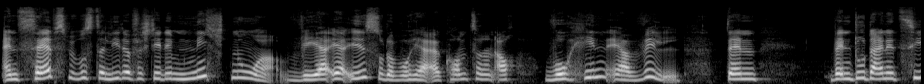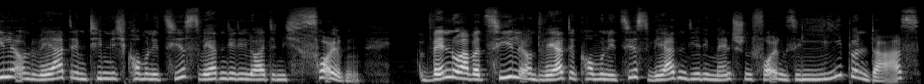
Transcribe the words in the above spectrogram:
Ein selbstbewusster Leader versteht eben nicht nur, wer er ist oder woher er kommt, sondern auch, wohin er will. Denn wenn du deine Ziele und Werte im Team nicht kommunizierst, werden dir die Leute nicht folgen. Wenn du aber Ziele und Werte kommunizierst, werden dir die Menschen folgen. Sie lieben das,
